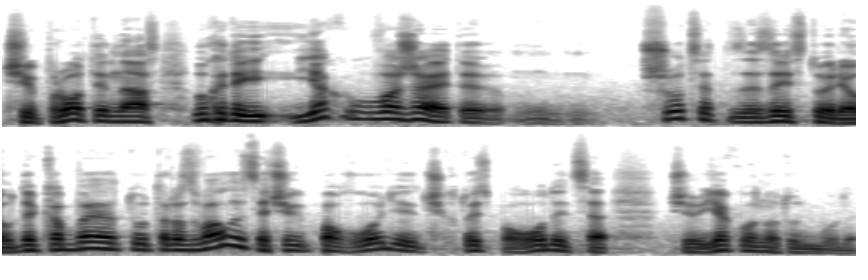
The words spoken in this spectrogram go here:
чи проти нас. Слухайте, як вважаєте, що це за історія? У ДКБ тут розвалиться, чи погоді, чи хтось погодиться, чи як воно тут буде?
